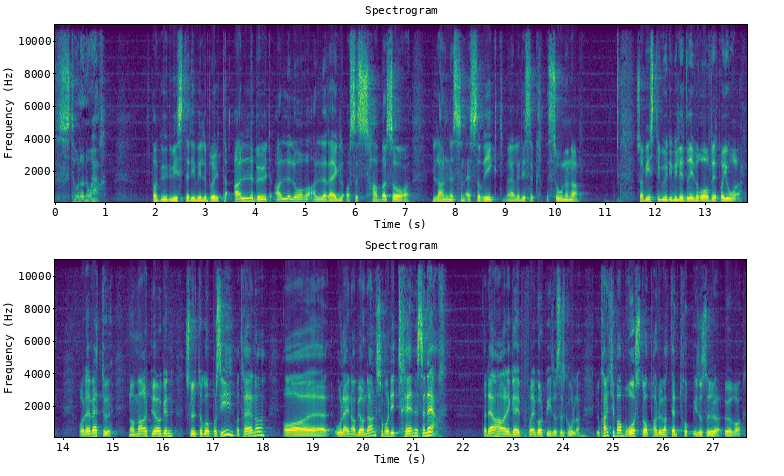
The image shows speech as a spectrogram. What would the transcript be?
står det nå her. For Gud visste de ville bryte alle bud, alle lover, alle regler, også sabbatsåret. Landet som er så rikt med alle disse sonene. Så visste Gud de ville drive rovdrift på jorda. Og det vet du. Når Marit Bjørgen slutter å gå på ski og trener, og uh, Ole Einar Bjørndalen, så må de trene seg ned. Det der har jeg greie på, for jeg har gått på idrettshøyskole. Du kan ikke bare bråst opp, har du vært en toppidrettsøver,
